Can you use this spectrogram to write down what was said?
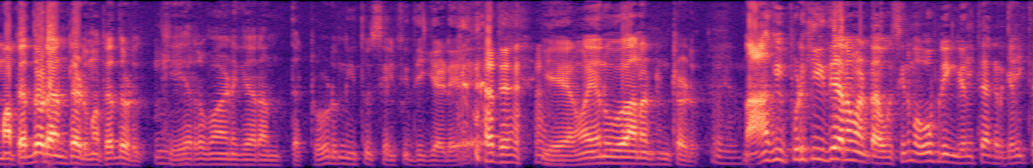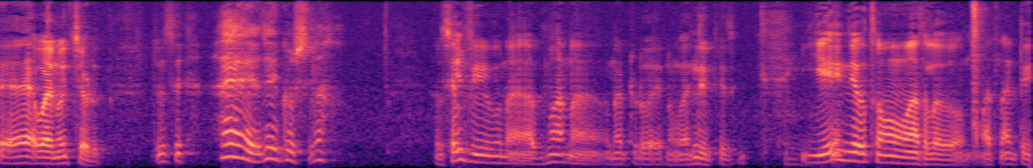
మా పెద్దోడు అంటాడు మా పెద్దోడు కీరవాణి గారు అంత తోడు నీతో సెల్ఫీ దిగాడే. అదే. ఏమయ్యా నువ్వు? అని అంటుంటాడు నాకు ఇప్పటికీ ఇదే అనమాట ఒక సినిమా ఓపెనింగ్ వెళ్తే అక్కడికి వెళ్తే ఆయన వచ్చాడు. చూసి హే అజయ్ ఘోష్ రా సెల్ఫీ నా అభిమాన నటుడు ఆయన అని చెప్పేసి. ఏం చెబుతాం అసలు? అట్లాంటి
